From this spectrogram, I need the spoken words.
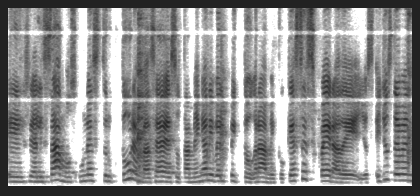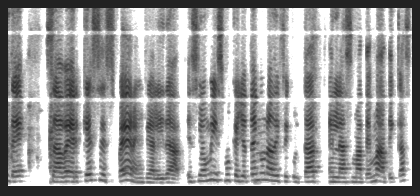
eh, realizamos una estructura en base a eso, también a nivel pictográmico. ¿Qué se espera de ellos? Ellos deben de saber qué se espera en realidad. Es lo mismo que yo tengo una dificultad en las matemáticas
